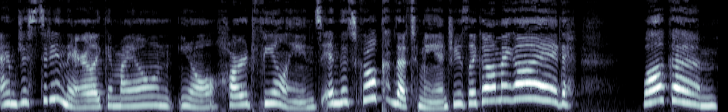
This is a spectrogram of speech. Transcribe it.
And I'm just sitting there like in my own, you know, hard feelings. And this girl comes up to me and she's like, Oh my God, welcome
